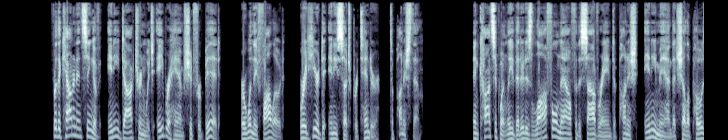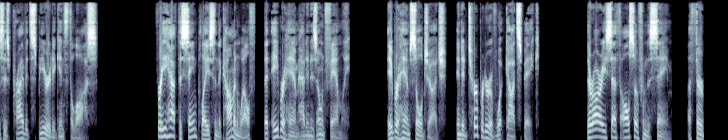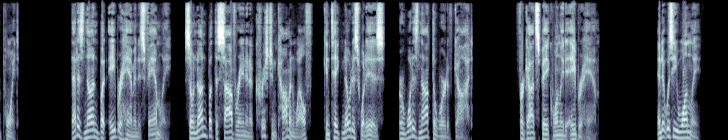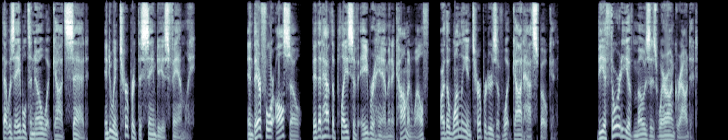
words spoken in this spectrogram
For the countenancing of any doctrine which Abraham should forbid, or when they followed, or adhered to any such pretender, to punish them. And consequently that it is lawful now for the sovereign to punish any man that shall oppose his private spirit against the loss for he hath the same place in the commonwealth that Abraham had in his own family. Abraham sole judge, and interpreter of what God spake. There are, he saith also from the same, a third point. That is none but Abraham and his family, so none but the sovereign in a Christian commonwealth can take notice what is, or what is not the word of God. For God spake only to Abraham. And it was he only that was able to know what God said, and to interpret the same to his family. And therefore also, they that have the place of Abraham in a commonwealth are the only interpreters of what God hath spoken. The authority of Moses whereon grounded.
